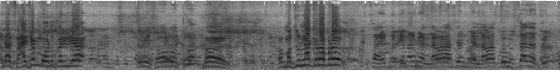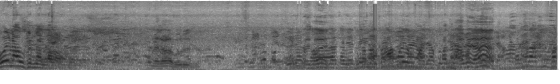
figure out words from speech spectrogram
અલા સાહેબ કેમ મોડું કરી દે તો એ સવાળું હતું? બસ. મજૂર ના કરો આપણે સાહેબ ને કે મારે મેલ્લાવાળા છે ને? મેલ્લાવાળા તો ઉઠતા નથી. કોઈ ના ઉઠે મેં લાવવા હોરું છે ભાઈ ભાઈ ભાઈ હા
